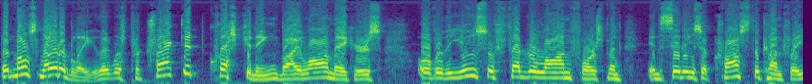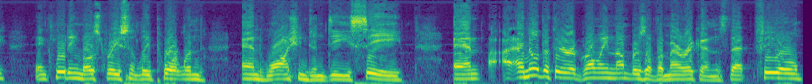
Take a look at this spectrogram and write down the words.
But most notably, there was protracted questioning by lawmakers over the use of federal law enforcement in cities across the country, including most recently Portland and Washington, D.C. And I know that there are growing numbers of Americans that feel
